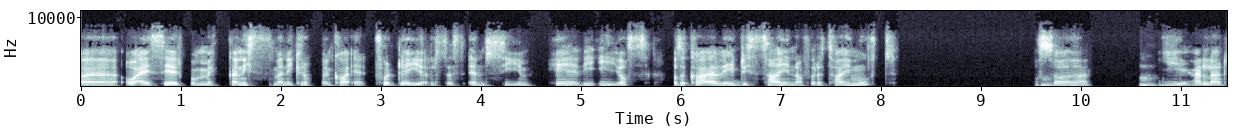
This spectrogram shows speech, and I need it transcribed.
eh, og jeg ser på mekanismen i kroppen. Hva er fordøyelsesenzym har vi i oss? Altså hva er vi designa for å ta imot? Og så mm. gi heller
